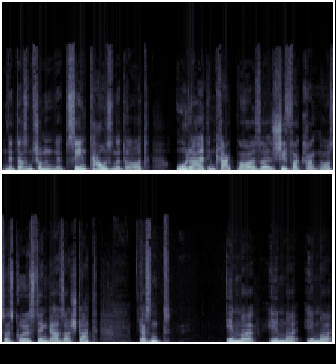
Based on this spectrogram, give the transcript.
ne, da sind schon äh, Zehntausende dort, oder halt in Krankenhäuser, das Schiffer-Krankenhaus, das größte in Gaza-Stadt. Da sind immer, immer, immer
